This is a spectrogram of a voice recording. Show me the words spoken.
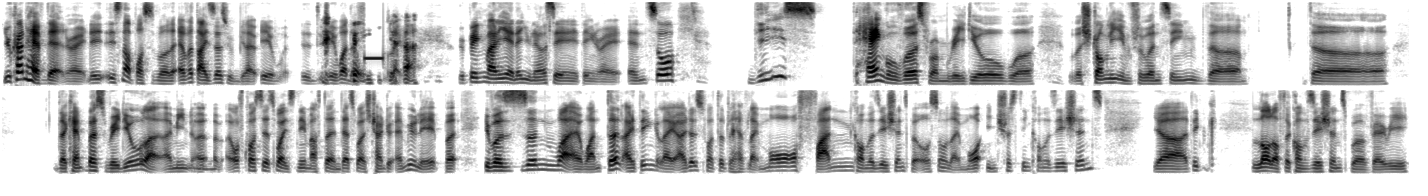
You can't have that, right? It's not possible. The advertisers will be like, "Hey, wh- uh, hey what the f-? like yeah. we're paying money and then you never say anything, right?" And so these hangovers from radio were were strongly influencing the the the campus radio lah. I mean, uh, of course, that's what it's named after, and that's what it's trying to emulate. But it wasn't what I wanted. I think like I just wanted to have like more fun conversations, but also like more interesting conversations. Yeah, I think a lot of the conversations were very,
